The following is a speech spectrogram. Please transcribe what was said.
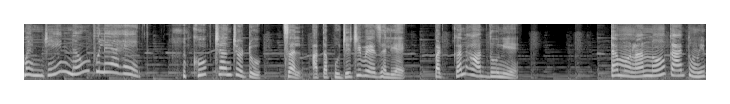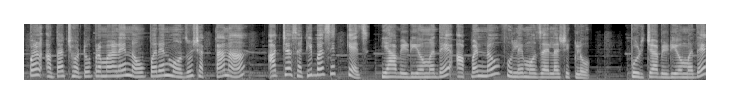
म्हणजे नऊ फुले आहेत. खूप छान छोटू. चल आता पूजेची वेळ झाली आहे. पटकन हात धुवून ये. तर मुलांनो काय तुम्ही पण आता छोटू प्रमाणे नऊ पर्यंत मोजू शकता ना? आजच्यासाठी बस इतकेच. या व्हिडिओमध्ये आपण नऊ फुले मोजायला शिकलो. पुढच्या व्हिडिओमध्ये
